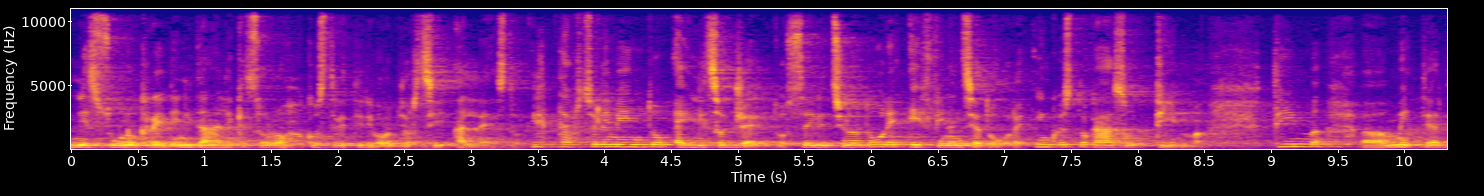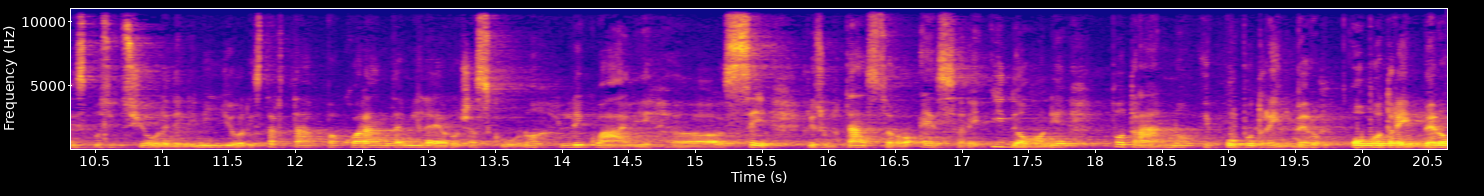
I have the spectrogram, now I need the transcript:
nessuno crede in Italia e che sono costretti a rivolgersi all'estero. Il terzo elemento è il soggetto selezionatore e finanziatore, in questo caso team. Team uh, mette a disposizione delle migliori start-up 40.000 euro ciascuno, le quali uh, se risultassero essere idonee potranno o potrebbero, o potrebbero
